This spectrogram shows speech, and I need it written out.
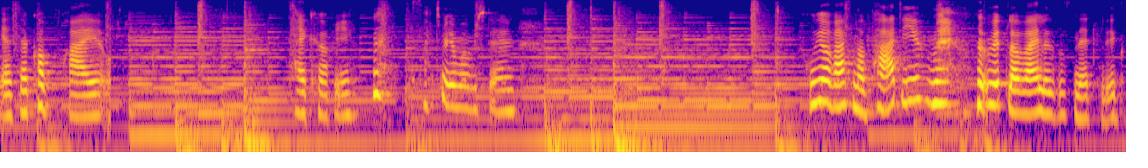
ja, ist der Kopf frei. Thai Curry. Das sollte ich mir immer bestellen. Früher war es mal Party, mittlerweile ist es Netflix.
